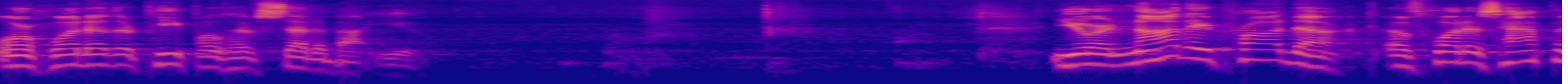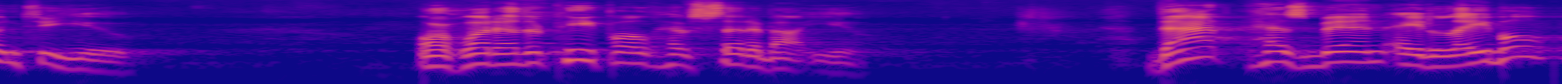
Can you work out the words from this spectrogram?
or what other people have said about you. You are not a product of what has happened to you or what other people have said about you. That has been a label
